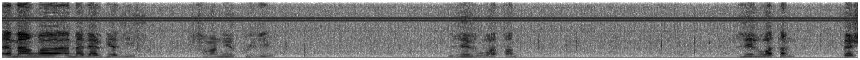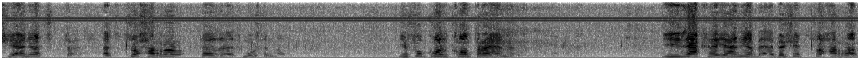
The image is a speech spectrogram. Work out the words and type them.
اما اما داركازيس فراني الكلية للوطن. للوطن. باش يعني تحرر تموت النار. يفو كون كومبران يلاق يعني باش تحرر.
